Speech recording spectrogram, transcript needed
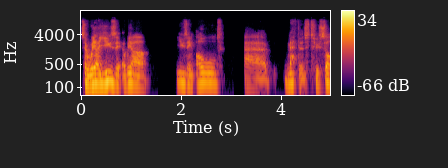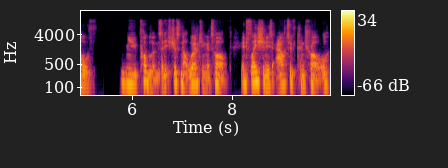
So we are using we are using old uh, methods to solve new problems, and it's just not working at all. Inflation is out of control.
